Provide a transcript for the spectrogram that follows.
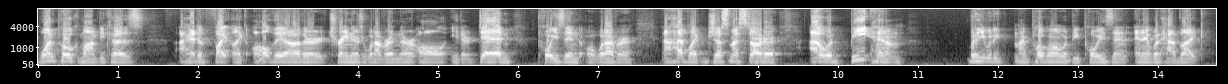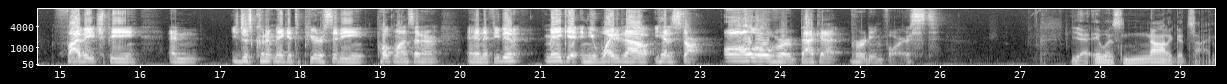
one Pokemon because I had to fight like all the other trainers or whatever, and they're all either dead, poisoned, or whatever. And I have like just my starter. I would beat him, but he would my Pokemon would be poisoned, and it would have like five HP, and you just couldn't make it to Pewter City Pokemon Center. And if you didn't make it and you whited out, you had to start all over back at Viridian Forest. Yeah, it was not a good time.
